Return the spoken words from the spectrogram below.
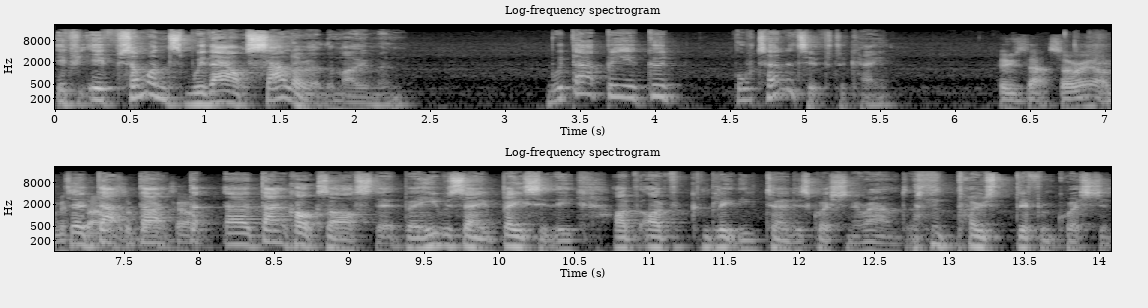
If if someone's without Salah at the moment, would that be a good alternative to Kane? Who's that? Sorry, I missed so that. Dan, Dan, uh, Dan, Cox asked it, but he was saying basically, I've, I've completely turned his question around and posed a different question.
